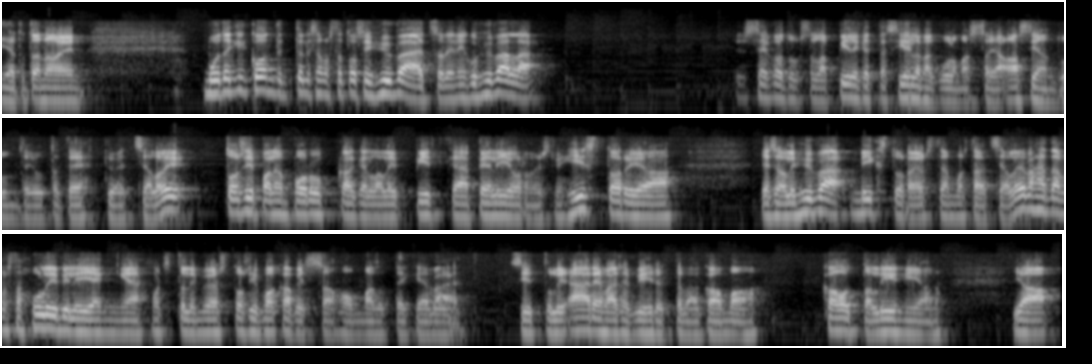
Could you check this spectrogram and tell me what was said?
Ja tota noin, muutenkin kontentti oli semmoista tosi hyvää, että se oli niinku hyvällä sekoituksella pilkettä silmäkulmassa ja asiantuntijuutta tehty. Et siellä oli tosi paljon porukkaa, kella oli pitkää pelijournalismin historiaa, ja se oli hyvä mikstura just semmoista, että siellä oli vähän tämmöistä hulivilijengiä, mutta sitten oli myös tosi vakavissa hommansa tekevää. Et siitä tuli äärimmäisen viihdyttävää kamaa kautta linjan. Ja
